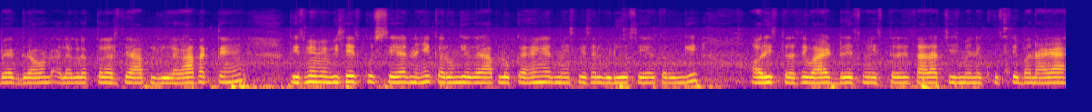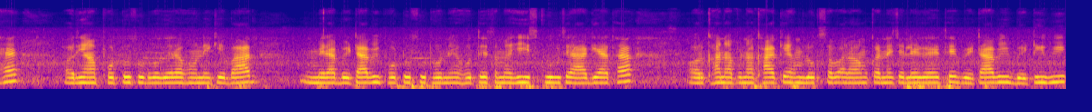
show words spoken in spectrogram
बैकग्राउंड अलग अलग कलर से आप लगा सकते हैं। तो इसमें मैं विशेष कुछ शेयर नहीं करूँगी। अगर आप लोग कहेंगे तो मैं स्पेशल वीडियो शेयर करूँगी। और इस तरह से वाइट ड्रेस में इस तरह से सारा चीज़ मैंने खुद से बनाया है। और यहाँ फ़ोटो शूट वगैरह होने के बाद मेरा बेटा भी फ़ोटो शूट होने, होते समय ही स्कूल से आ गया था और खाना पीना खा के हम लोग सब आराम करने चले गए थे। बेटा भी, बेटी भी,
